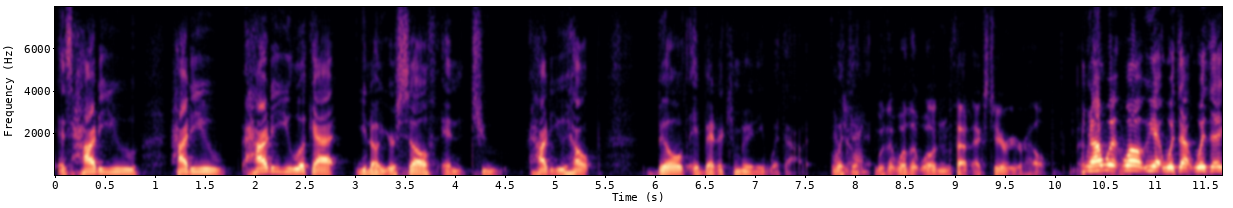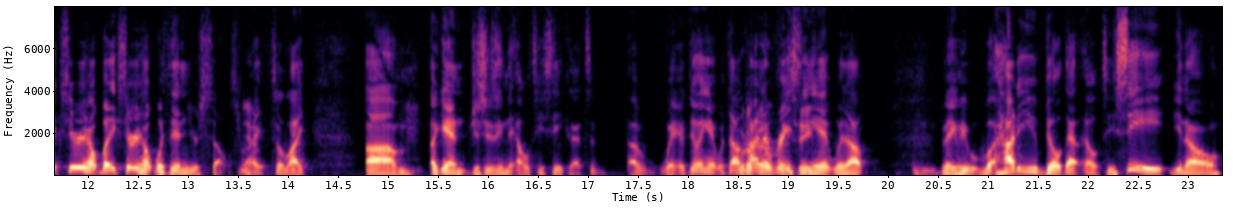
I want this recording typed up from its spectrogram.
Is how do you how do you how do you look at, you know, yourself and to how do you help build a better community without it within Okay. it. with it, with it, well, and without exterior help. Well, with, well, yeah, with that, with exterior help, but exterior help within yourselves, right? Yeah. So, like, um, again, just using the LTC because that's a, a way of doing it without What kind of LTC? racing it, without making people. But how do you build that LTC? You know,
